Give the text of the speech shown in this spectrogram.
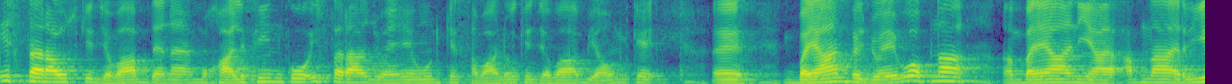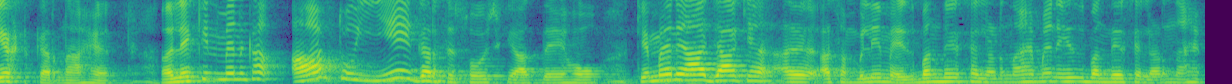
इस तरह उसके जवाब देना है। मुखालफी को इस तरह जो है उनके सवालों के जवाब या उनके बयान पे जो है वो अपना बयान या अपना रिएक्ट करना है। लेकिन मैंने कहा, आप तो ये घर से सोच के आते हो कि मैंने आज जाके असम्बली में इस बंदे से लड़ना है, मैंने इस बंदे से लड़ना है।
